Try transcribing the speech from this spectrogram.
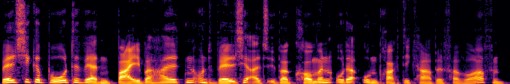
Welche Gebote werden beibehalten und welche als überkommen oder unpraktikabel verworfen?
